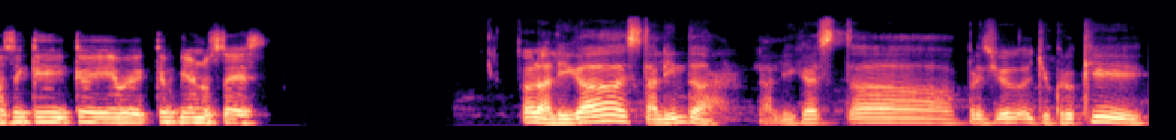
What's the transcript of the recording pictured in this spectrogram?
No qué, qué, qué opinan ustedes. La liga está linda, la liga está preciosa. Yo creo que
